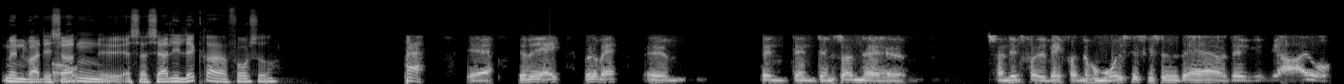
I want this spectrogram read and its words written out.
Men var det Og- sådan, øh, altså særlig lækre forsæde? Ja, det ved jeg ikke. Ved du hvad? Øh, den, den, den sådan, øh, sådan lidt for, væk fra den humoristiske side, det er jo, det, vi har jo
